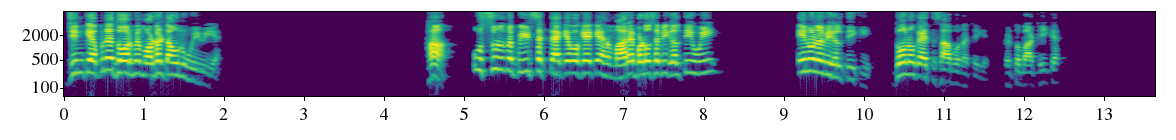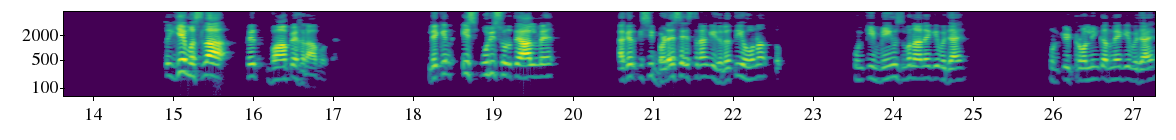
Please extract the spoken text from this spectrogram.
جن کے اپنے دور میں ماڈل ٹاؤن ہوئی ہوئی ہے۔ ہاں اس صورت میں پیٹ سکتا ہے کہ وہ کہ ہمارے بڑوں سے بھی غلطی ہوئی، انہوں نے بھی غلطی کی۔ دونوں کا احتساب ہونا چاہیے۔ پھر تو بات ٹھیک ہے۔ تو یہ مسئلہ پھر وہاں پہ خراب ہوتا ہے۔ لیکن اس پوری صورتحال میں اگر کسی بڑے سے اس طرح کی غلطی ہو نا تو ان کی میمز بنانے کی بجائے، ان کی ٹرولنگ کرنے کی بجائے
